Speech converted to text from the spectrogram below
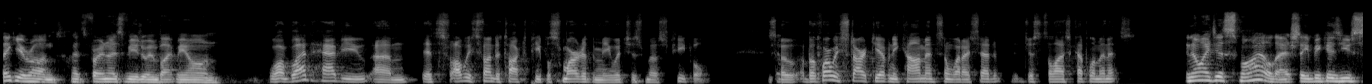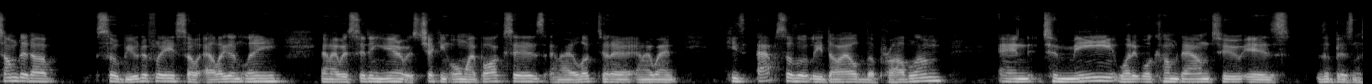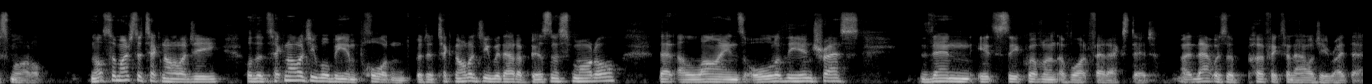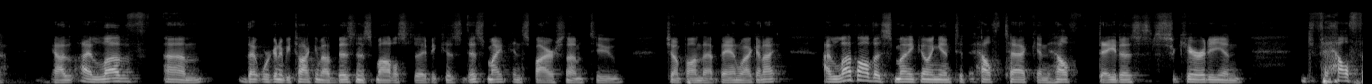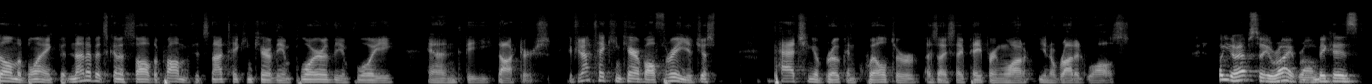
Thank you, Ron. It's very nice of you to invite me on. Well, I'm glad to have you. Um, it's always fun to talk to people smarter than me, which is most people. So before we start, do you have any comments on what I said just the last couple of minutes? You know, I just smiled actually because you summed it up so beautifully, so elegantly. And I was sitting here, I was checking all my boxes, and I looked at it and I went, he's absolutely dialed the problem. And to me, what it will come down to is the business model not so much the technology. Well, the technology will be important, but a technology without a business model that aligns all of the interests, then it's the equivalent of what FedEx did. Uh, that was a perfect analogy right there. Yeah, I love um, that we're going to be talking about business models today because this might inspire some to jump on that bandwagon. I, I love all this money going into health tech and health data security and health fill in the blank, but none of it's going to solve the problem if it's not taking care of the employer, the employee, and the doctors. If you're not taking care of all three, you're just patching a broken quilt or, as I say, papering water, you know, rotted walls. Well, you're absolutely right, Ron, because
